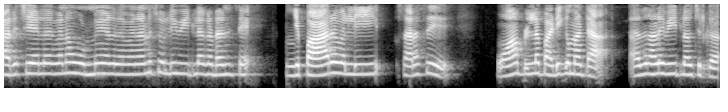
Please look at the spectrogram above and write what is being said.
பரிச்சை எழுத வேணாம் ஒன்றும் எழுத வேணாம்னு சொல்லி வீட்டில் கடன்ட்டேன் இங்க பாரவள்ளி சரசு உன் பிள்ளை படிக்க மாட்டா. அதனால வீட்டில் வச்சிருக்க.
